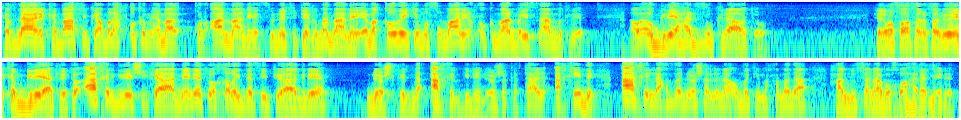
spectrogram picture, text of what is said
کەس نارێت کە باسی بکە بڵێ حکم ئێمە قورآانمان هەیە سنەتی پێغمەمانەیە ئێمە قوەیەکی مسلمانی حکمان بە ئیسلام بکرێ ئەوە ئەو گرێ هەر زوو کراوەەوە پێغمە ساسەرفەرەوە یەکەم گرێ کرێت و آخر گرێشی کامێنێت و خەڵک دەسی پیواگرێ نوێشکردن آخر گرێ نوێژەکە تا ئەخیر آخر لە حەزە نوێشە لە ناومەتی محەممەدا حەندوسەنا بەخوا هەرمێنێت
